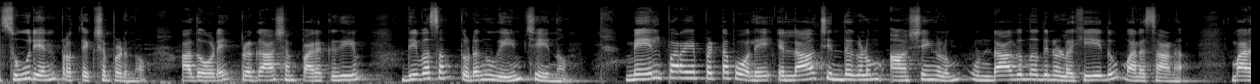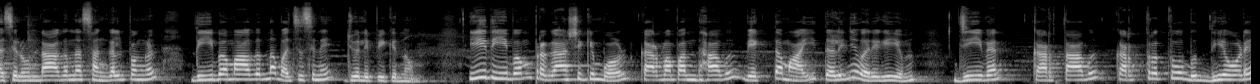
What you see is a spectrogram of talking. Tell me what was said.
സൂര്യൻ പ്രത്യക്ഷപ്പെടുന്നു. അതോടെ പ്രകാശം പരക്കുകയും ദിവസം തുടങ്ങുകയും ചെയ്യുന്നു. മേൽ പറയപ്പെട്ട പോലെ എല്ലാ ചിന്തകളും ആശയങ്ങളും ഉണ്ടാകുന്നതിനുള്ള ഹേതു മനസ്സാണ്. മനസ്സിലുണ്ടാകുന്ന സങ്കല്പങ്ങൾ ദീപമാകുന്ന വചസ്സിനെ ജ്വലിപ്പിക്കുന്നു. ഈ ദീപം പ്രകാശിക്കുമ്പോൾ കർമ്മപന്ഥാവ് വ്യക്തമായി തെളിഞ്ഞു വരികയും ജീവൻ കർത്താവ് കർത്തൃത്വ ബുദ്ധിയോടെ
